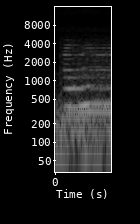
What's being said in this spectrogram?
you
